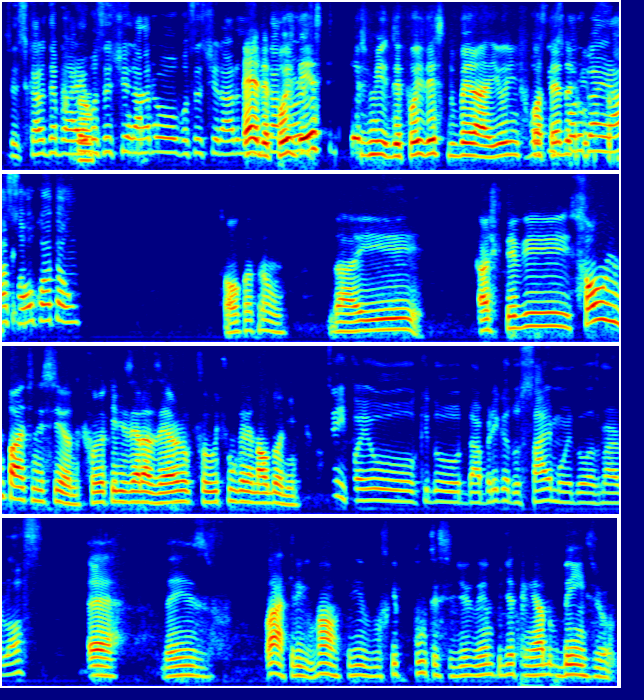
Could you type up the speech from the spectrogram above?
Vocês ficaram tempão. Aí vocês tiraram. Vocês tiraram. É, depois 2014, desse, 2000 depois desse do Beira Rio, a gente ficou Vocês até foram 2014. ganhar só o 4x1. Só o 4x1. Daí. Acho que teve só um empate nesse ano, que foi aquele 0x0, que foi o último Grenal do Olímpico. Sim, foi o que do, da briga do Simon e do Osmar Loss. É, daí. Ah, aquele, ah, aquele, eu fiquei puto esse dia, o Grêmio podia ter ganhado bem esse jogo.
